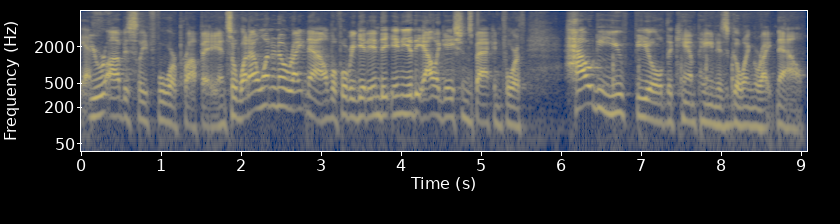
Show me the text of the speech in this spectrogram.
Yes. You were obviously for Prop A. And so, what I want to know right now, before we get into any of the allegations back and forth, how do you feel the campaign is going right now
